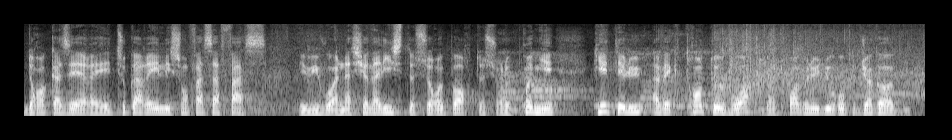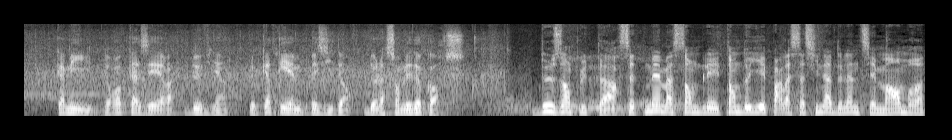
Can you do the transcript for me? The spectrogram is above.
De Roccazer et Tsoukaril y sont face à face. Les huit voix nationalistes se reportent sur le premier, qui est élu avec 30 voix, dont trois venues du groupe Jacobi. Camille de Roccazer devient le quatrième président de l'Assemblée de Corse. Deux ans plus tard, cette même assemblée est endeuillée par l'assassinat de l'un de ses membres.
